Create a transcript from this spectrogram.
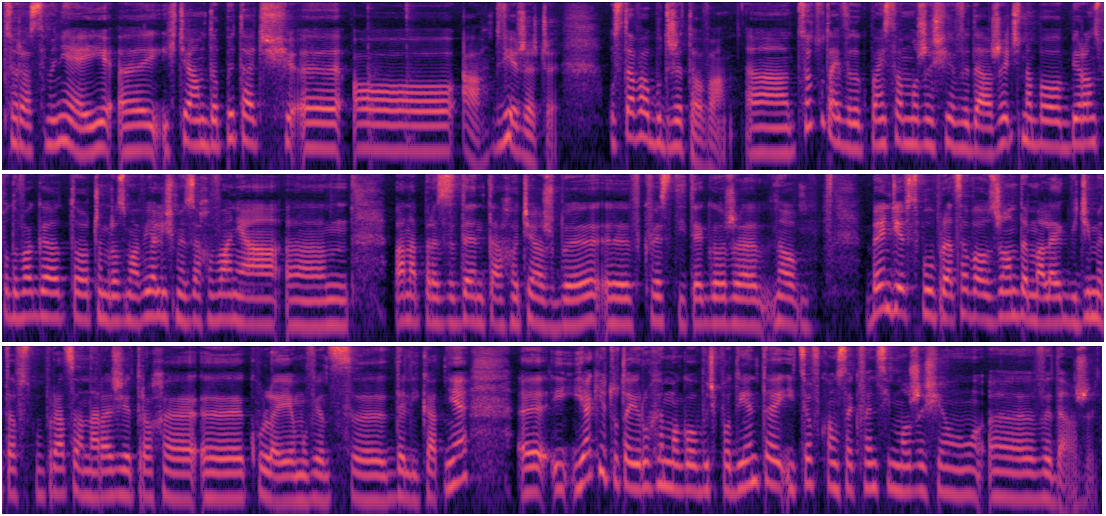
coraz mniej e, i chciałam dopytać e, o a, dwie rzeczy. Ustawa budżetowa. Co tutaj według Państwa może się wydarzyć? No bo biorąc pod uwagę to, o czym rozmawialiśmy, zachowania pana prezydenta chociażby e, w kwestii tego, że no, będzie współpracował z rządem, ale jak widzimy ta współpraca na razie trochę kuleje, mówiąc delikatnie. Jakie tutaj ruchy mogą być podjęte i co w konsekwencji może się wydarzyć?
